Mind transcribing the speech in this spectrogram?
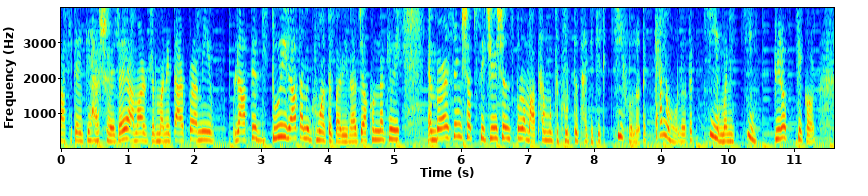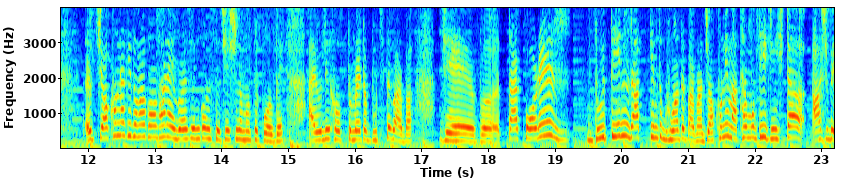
বাকিটা ইতিহাস হয়ে যায়। আমার মানে তারপর আমি রাতে দুই রাত আমি ঘুমাতে পারি না। যখন নাকি ওই এম্বারাসিং সব সিচুয়েশনসগুলো মাথার মধ্যে ঘুরতে থাকে যে এটা কী হলো? এটা কেন হলো? এটা কী? মানে কী বিরক্তিকর? যখন নাকি তোমরা কোনো ধরনের এম্বারাসিং কোনো সিচুয়েশনের মধ্যে পড়বে আই রিলি হোপ তোমরা এটা বুঝতে পারবা যে তারপরের দুই তিন রাত কিন্তু ঘুমাতে পারবে না। যখনই মাথার মধ্যে এই জিনিসটা আসবে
